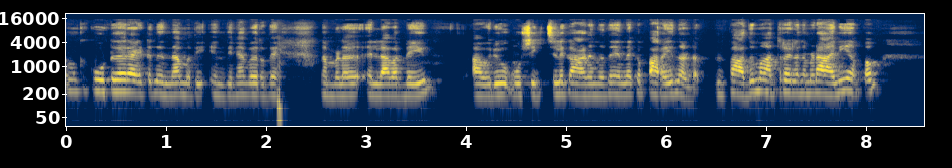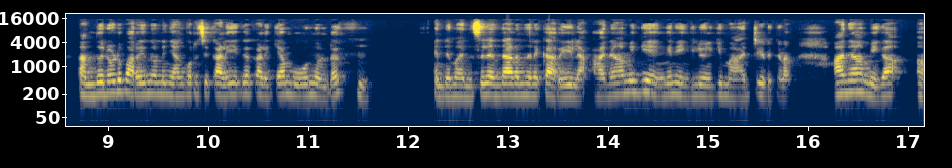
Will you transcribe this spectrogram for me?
നമുക്ക് കൂട്ടുകാരായിട്ട് നിന്നാൽ മതി. എന്തിനാ വെറുതെ നമ്മൾ എല്ലാവരുടെയും ആ ഒരു മുഷിച്ചിൽ കാണുന്നത് എന്നൊക്കെ പറയുന്നുണ്ട്. ഇപ്പൊ അത് മാത്രമല്ല നമ്മുടെ അനിയപ്പം നന്ദുവിനോട് പറയുന്നുണ്ട് ഞാൻ കുറച്ച് കളിയൊക്കെ കളിക്കാൻ പോകുന്നുണ്ട്. ഹും. എന്റെ മനസ്സിൽ എന്താണെന്ന് നിനക്കറിയില്ല. അനാമിക എങ്ങനെയെങ്കിലും എനിക്ക് മാറ്റിയെടുക്കണം. അനാമിക ആ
